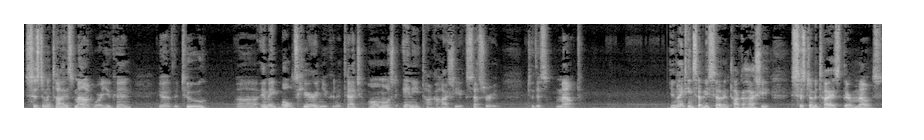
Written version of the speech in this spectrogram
systematized mount where you can, you have the two uh, M8 bolts here and you can attach almost any Takahashi accessory to this mount. In 1977, Takahashi systematized their mounts.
